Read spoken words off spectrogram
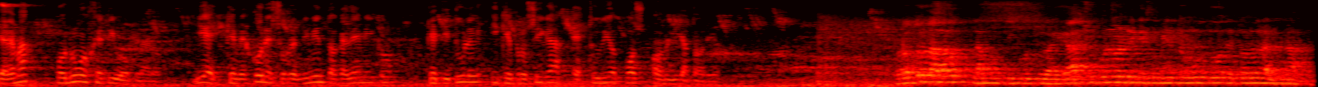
y además con un objetivo claro, y es que mejore su rendimiento académico, que titule y que prosiga estudios postobligatorios. Por otro lado, la multiculturalidad supone un enriquecimiento mutuo de todo el alumnado.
